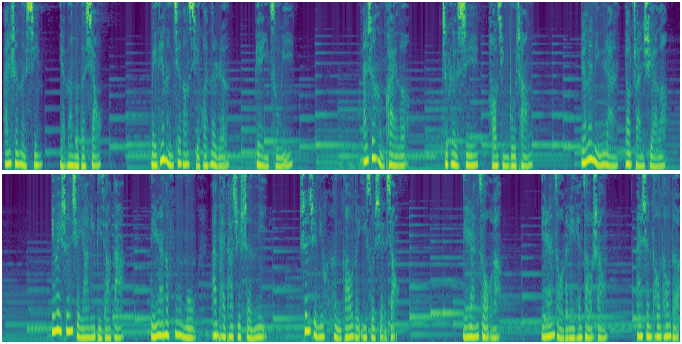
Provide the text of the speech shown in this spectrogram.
安生的心也那么的小，每天能见到喜欢的人，便已足矣。安生很快乐，只可惜好景不长，原来林然要转学了，因为升学压力比较大，林然的父母安排他去省里，升学率很高的一所学校。林然走了，林然走的那天早上，安生偷偷的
